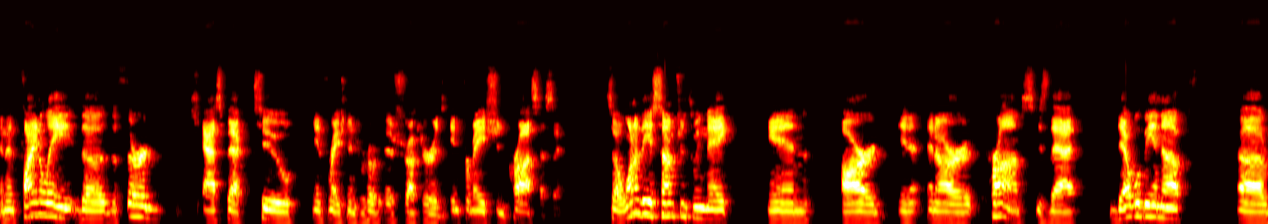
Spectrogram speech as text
And then finally, the the third aspect to information infrastructure is information processing. So one of the assumptions we make in our in, in our prompts is that there will be enough uh,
